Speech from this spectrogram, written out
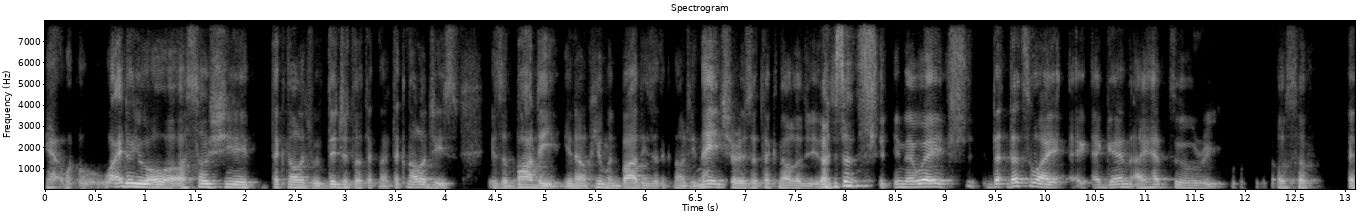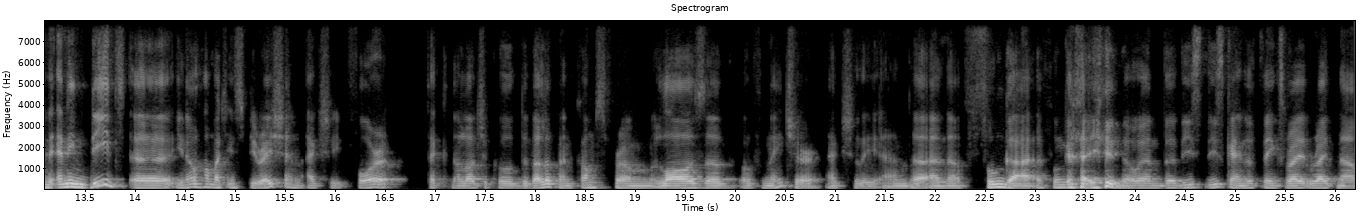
yeah why do you associate technology with digital technology technology is, is a body you know human body is a technology nature is a technology so in a way that, that's why again i had to re- also and, and indeed uh, you know how much inspiration actually for technological development comes from laws of, of nature actually and uh, and uh, fungi fungi you know and uh, these these kind of things right right now.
